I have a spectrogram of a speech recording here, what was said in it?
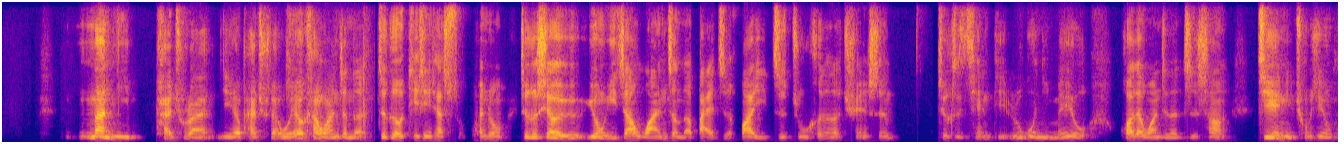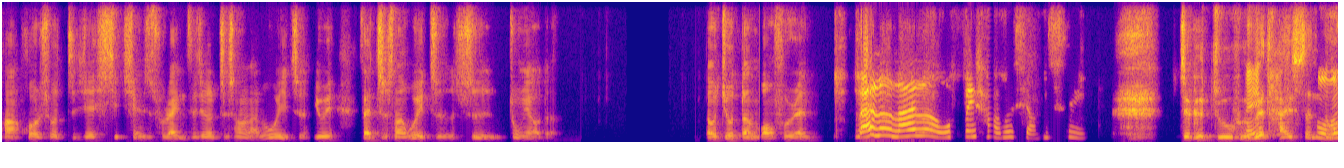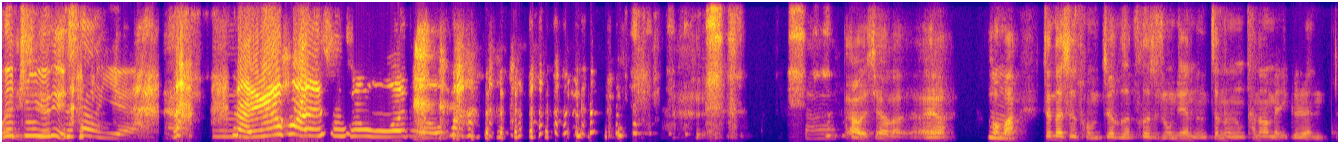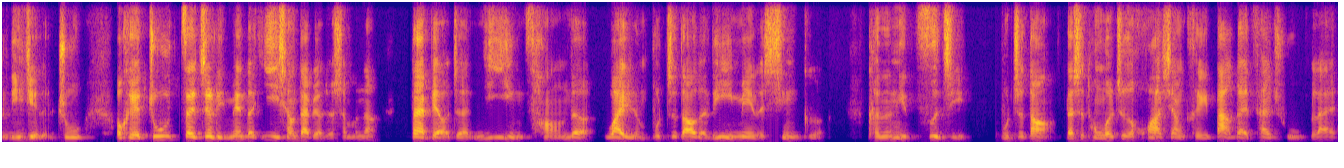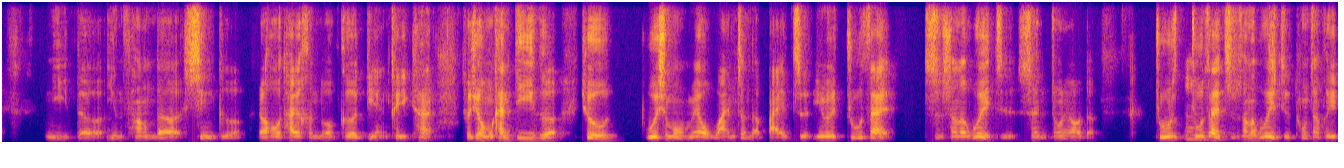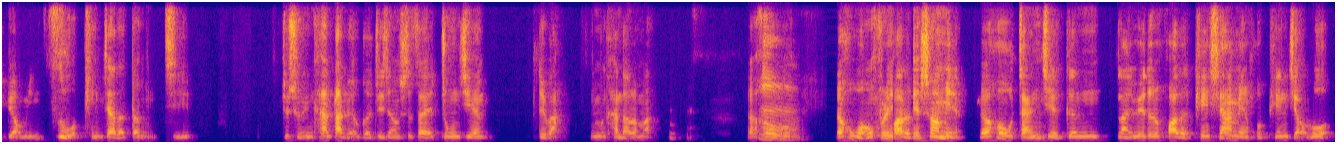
那你拍出来，你要拍出来，我要看完整的。这个提醒一下观众，这个是要用一张完整的白纸画一只猪和它的全身，这个是前提。如果你没有画在完整的纸上，建议你重新画，或者说直接显显示出来你在这个纸上的哪个位置，因为在纸上的位置是重要的。然后就等王夫人来了来了，我非常的详细。这个猪会不会太生动了？我们的猪有点像耶。哪月画的是只蜗牛吧？太好笑了！哎呀，好吧，真的是从这个测试中间能真的能看到每个人理解的猪。OK，猪在这里面的意象代表着什么呢？代表着你隐藏的外人不知道的另一面的性格，可能你自己不知道，但是通过这个画像可以大概猜出来。你的隐藏的性格，然后它有很多个点可以看。首先，我们看第一个，就为什么我们要完整的白纸？因为猪在纸上的位置是很重要的。猪猪在纸上的位置通常可以表明自我评价的等级。就首先看大表哥这张是在中间，对吧？你们看到了吗？然后，然后王夫人画的偏上面，然后展姐跟揽月都是画的偏下面或偏角落，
